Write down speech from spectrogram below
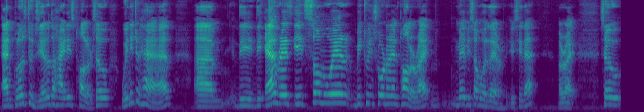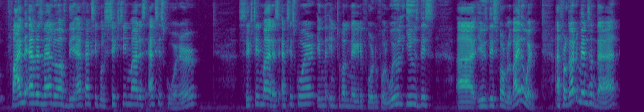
And close to 0, the height is taller. So we need to have um, the, the average is somewhere between shorter and taller, right? Maybe somewhere there. You see that? All right. So find the average value of the fx equals 16 minus x squared. 16 minus x squared in the interval negative 4 to 4. We will use this uh, use this formula. By the way, I forgot to mention that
